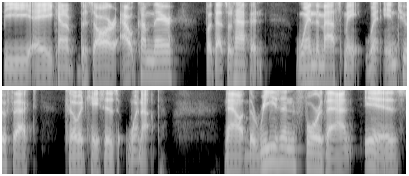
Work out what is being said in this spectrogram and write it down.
be a kind of bizarre outcome there, but that's what happened. When the mask mandate went into effect, COVID cases went up. Now, the reason for that is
